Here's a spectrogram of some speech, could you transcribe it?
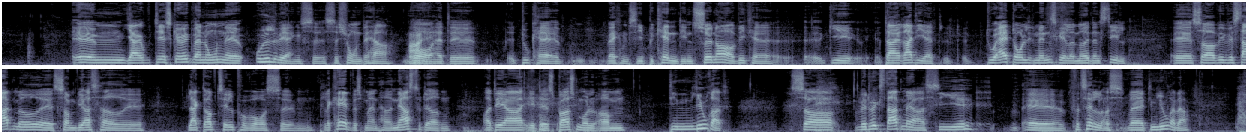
Øhm, ja, det skal jo ikke være nogen øh, udleveringssession, det her, Nej. hvor at øh, du kan, hvad kan man sige, bekende dine sønner, og vi kan øh, give dig ret i, at du er et dårligt menneske, eller noget i den stil. Øh, så vi vil starte med, øh, som vi også havde øh, lagt op til på vores øh, plakat, hvis man havde nærstuderet den, og det er et øh, spørgsmål om din livret. Så vil du ikke starte med at sige øh, fortælle os, hvad din livret er?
